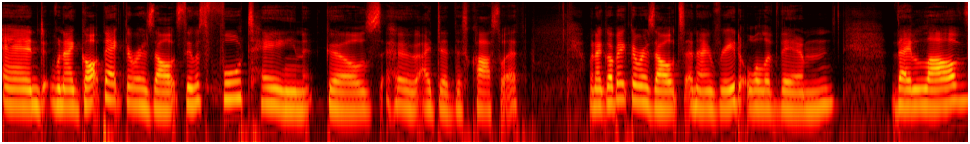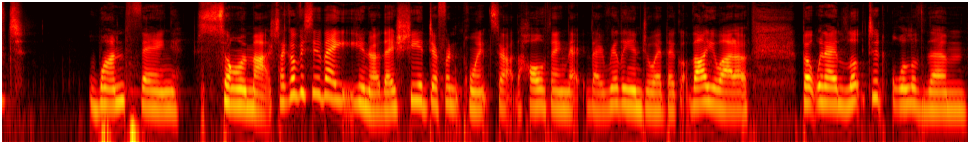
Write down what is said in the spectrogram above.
And when I got back the results, there was 14 girls who I did this class with. When I got back the results and I read all of them, they loved one thing so much. Like obviously they, you know, they shared different points throughout the whole thing that they really enjoyed, they got value out of. But when I looked at all of them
